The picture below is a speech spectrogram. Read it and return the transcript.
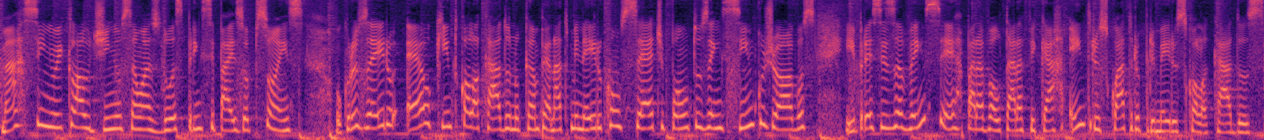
Marcinho e Claudinho são as duas principais opções. O Cruzeiro é o quinto colocado no Campeonato Mineiro com sete pontos em cinco jogos e precisa vencer para voltar a ficar entre os quatro primeiros colocados.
